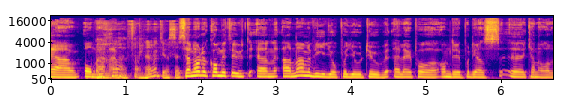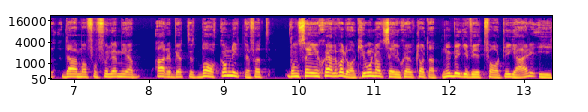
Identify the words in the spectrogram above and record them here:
eh, om henne. Jaha, fan, det har inte jag sett. Sen har det kommit ut en annan video på Youtube, eller på, om det är på deras eh, kanal, där man får följa med arbetet bakom lite. För att De säger själva då, Cunard säger självklart att nu bygger vi ett fartyg här i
